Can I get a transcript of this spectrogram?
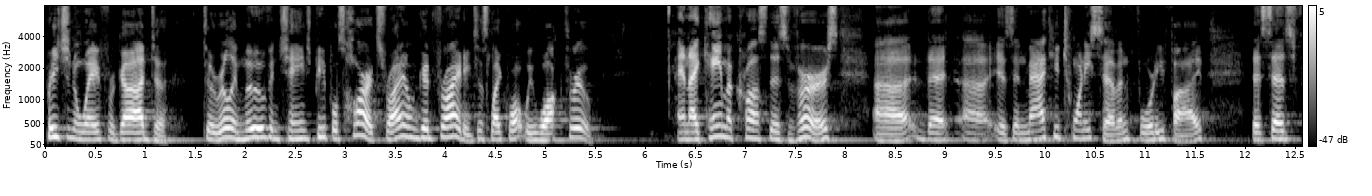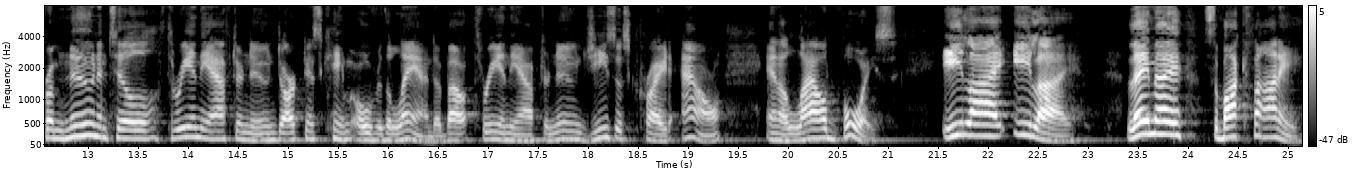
preaching away for God to, to really move and change people's hearts, right, on Good Friday, just like what we walk through. And I came across this verse uh, that uh, is in Matthew 27 45 that says, From noon until three in the afternoon, darkness came over the land. About three in the afternoon, Jesus cried out in a loud voice, Eli, Eli, lema sabachthani.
